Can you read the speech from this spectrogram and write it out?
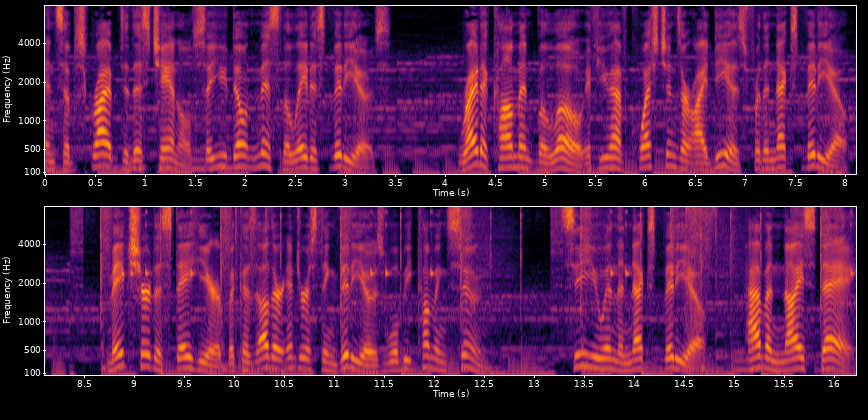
and subscribe to this channel so you don't miss the latest videos. Write a comment below if you have questions or ideas for the next video. Make sure to stay here because other interesting videos will be coming soon. See you in the next video. Have a nice day.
